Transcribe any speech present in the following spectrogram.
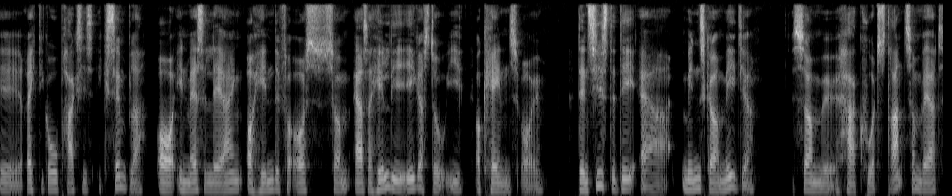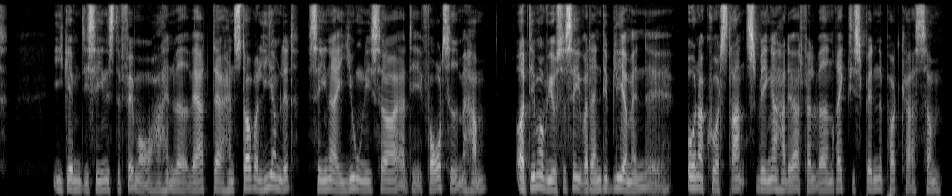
øh, rigtig gode praksis eksempler og en masse læring at hente for os, som er så heldige ikke at stå i orkanens øje. Den sidste, det er mennesker og medier, som øh, har Kurt Strand som vært igennem de seneste fem år har han været vært der. Han stopper lige om lidt. Senere i juni, så er det fortid med ham. Og det må vi jo så se, hvordan det bliver, men øh, under Kurt Strands vinger har det i hvert fald været en rigtig spændende podcast, som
